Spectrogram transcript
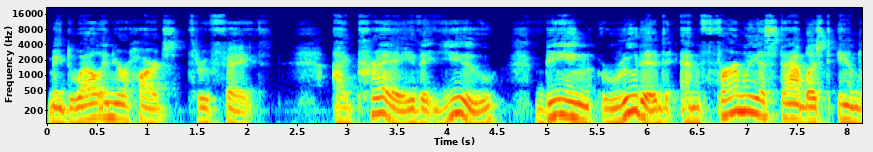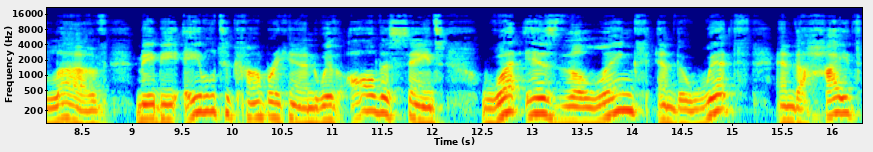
may dwell in your hearts through faith. I pray that you, being rooted and firmly established in love, may be able to comprehend with all the saints what is the length and the width and the height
